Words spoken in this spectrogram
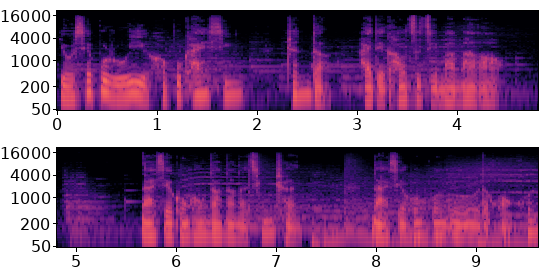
有些不如意和不开心，真的还得靠自己慢慢熬。那些空空荡荡的清晨，那些浑浑噩噩的黄昏。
